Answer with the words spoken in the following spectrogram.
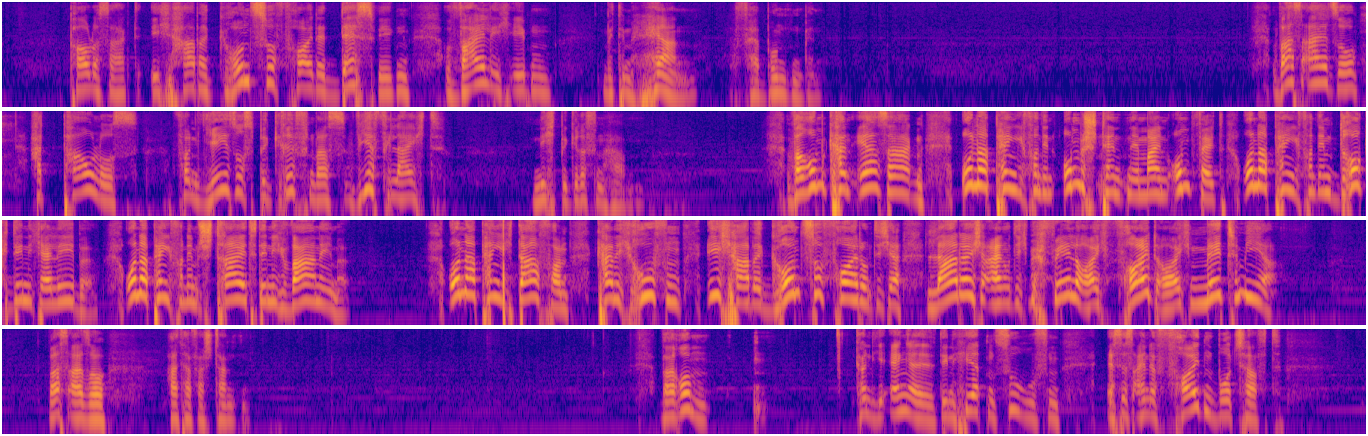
Paulus sagt, ich habe Grund zur Freude deswegen, weil ich eben mit dem Herrn verbunden bin. Was also hat Paulus von Jesus begriffen, was wir vielleicht nicht begriffen haben? Warum kann er sagen, unabhängig von den Umständen in meinem Umfeld, unabhängig von dem Druck, den ich erlebe, unabhängig von dem Streit, den ich wahrnehme, unabhängig davon kann ich rufen, ich habe Grund zur Freude und ich lade euch ein und ich befehle euch, freut euch mit mir. Was also hat er verstanden? Warum können die Engel den Hirten zurufen, es ist eine Freudenbotschaft,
